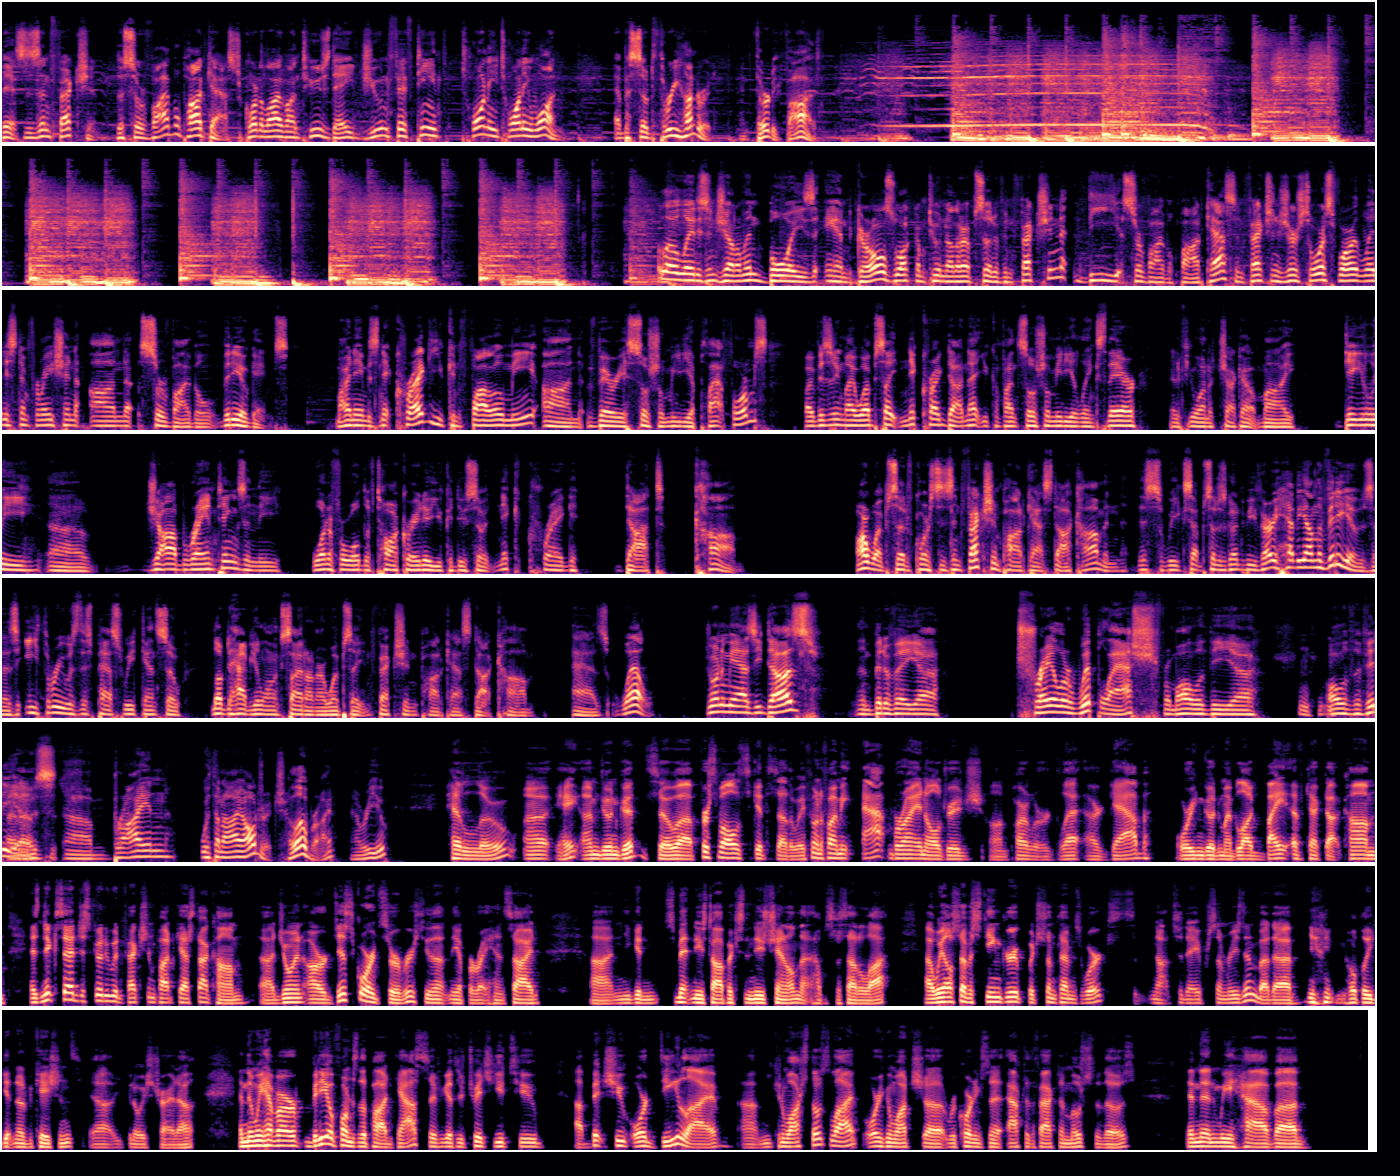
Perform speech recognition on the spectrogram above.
This is Infection, the survival podcast, recorded live on Tuesday, June 15th, 2021, episode 335. Hello, ladies and gentlemen, boys and girls. Welcome to another episode of Infection, the survival podcast. Infection is your source for the latest information on survival video games. My name is Nick Craig. You can follow me on various social media platforms by visiting my website, nickcraig.net. You can find social media links there. And if you want to check out my daily uh, job rantings in the wonderful world of talk radio, you can do so at nickcraig.com. Our website, of course, is infectionpodcast.com, and this week's episode is going to be very heavy on the videos as E3 was this past weekend. So, love to have you alongside on our website, infectionpodcast.com, as well. Joining me as he does, a bit of a uh, trailer whiplash from all of the uh, all of the videos. Um, Brian with an eye Aldrich. Hello, Brian. How are you? Hello. Uh, hey, I'm doing good. So, uh, first of all, let's get this out of the way. If you want to find me at Brian Aldridge on Parler or, Gla- or Gab, or you can go to my blog, biteoftech.com. As Nick said, just go to infectionpodcast.com. Uh, join our Discord server. See that in the upper right hand side. Uh, and you can submit news topics to the news channel, and that helps us out a lot. Uh, we also have a Steam group, which sometimes works. Not today for some reason, but uh, hopefully you get notifications. Uh, you can always try it out. And then we have our video forms of the podcast. So if you go through Twitch, YouTube, uh, BitChute, or D Live. Um, you can watch those live, or you can watch uh, recordings after the fact on most of those. And then we have uh,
